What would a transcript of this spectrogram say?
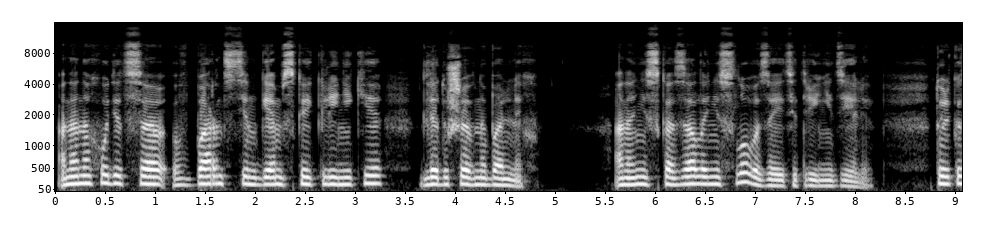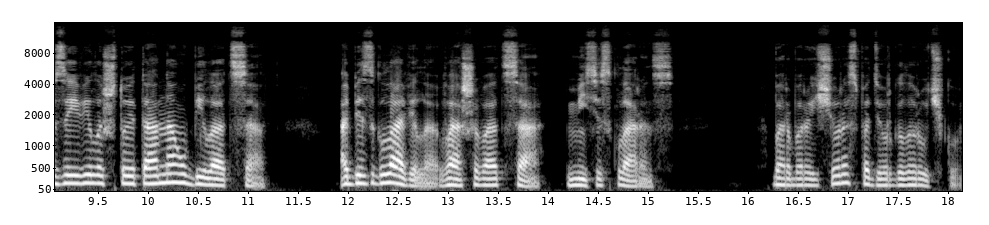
Она находится в Барнстингемской клинике для душевнобольных. Она не сказала ни слова за эти три недели, только заявила, что это она убила отца, обезглавила вашего отца, миссис Кларенс. Барбара еще раз подергала ручку.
